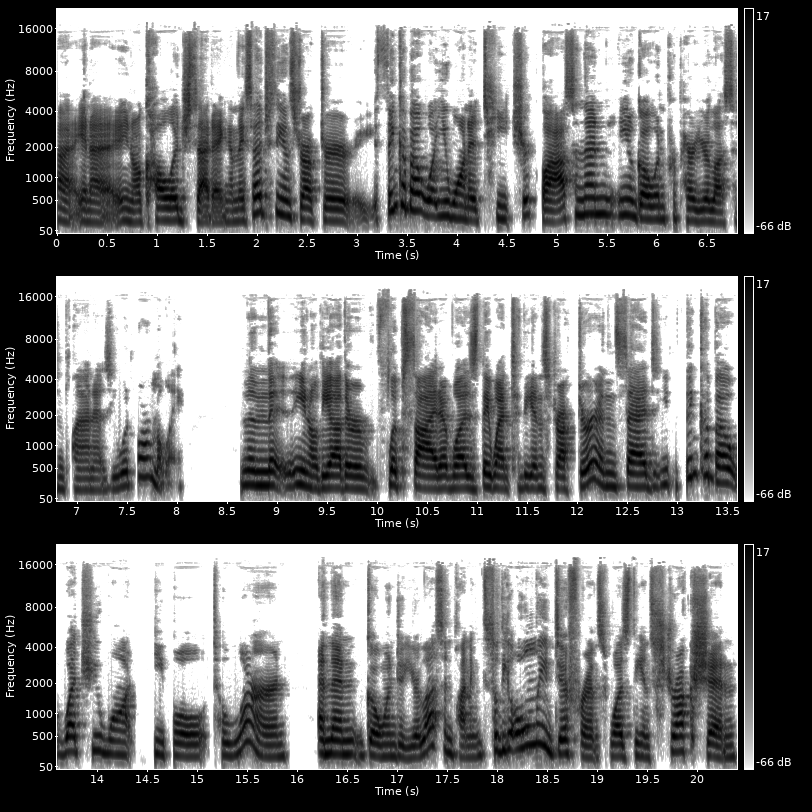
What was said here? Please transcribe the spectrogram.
uh, in a you know college setting, and they said to the instructor, "Think about what you want to teach your class, and then you know go and prepare your lesson plan as you would normally." And then the, you know the other flip side was they went to the instructor and said, "Think about what you want people to learn." And then go and do your lesson planning. So the only difference was the instruction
